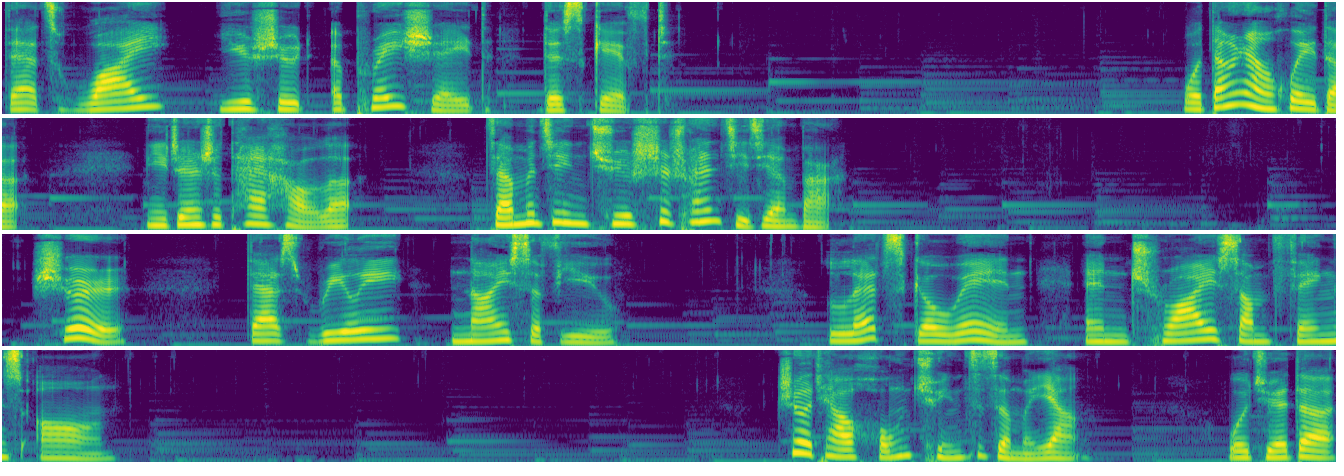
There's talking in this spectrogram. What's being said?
That's why you should appreciate this gift. 我当然会的，你真是太好了。咱们进去试穿几件吧。Sure, that's really nice of you. Let's go in and try some things on. 这条红裙子怎么样？我觉得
